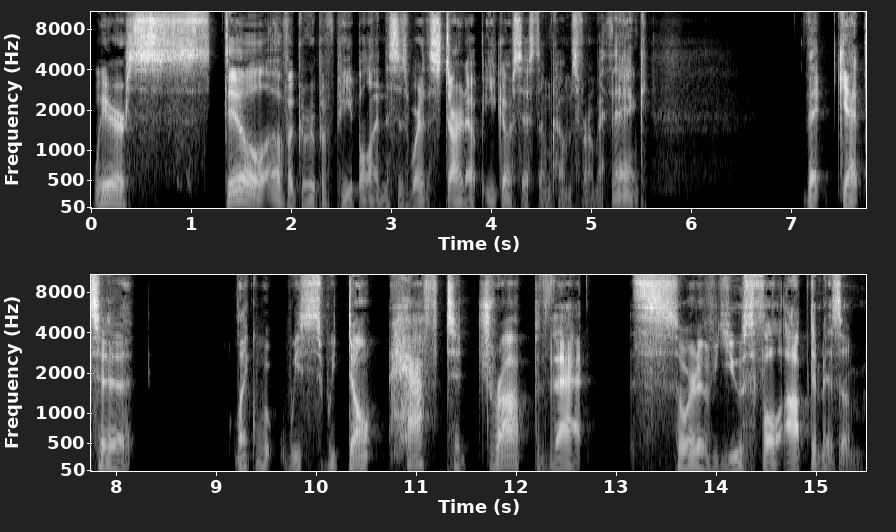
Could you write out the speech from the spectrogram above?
we're still of a group of people, and this is where the startup ecosystem comes from, I think, that get to like we we don't have to drop that sort of youthful optimism,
